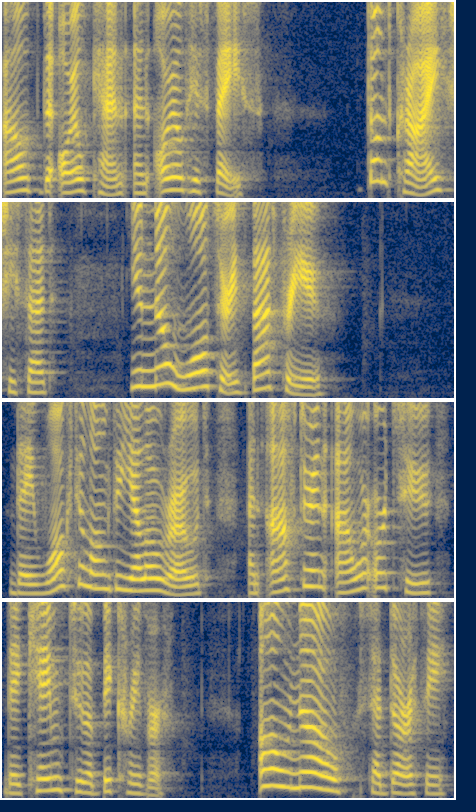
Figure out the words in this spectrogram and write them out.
out the oil can and oiled his face. Don't cry, she said. You know water is bad for you. They walked along the yellow road, and after an hour or two, they came to a big river. Oh no, said Dorothy.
